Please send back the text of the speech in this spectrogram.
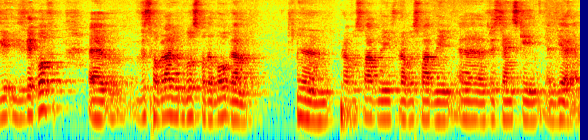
из веков высвобляют Господа Бога православной, в православной христианской вере.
